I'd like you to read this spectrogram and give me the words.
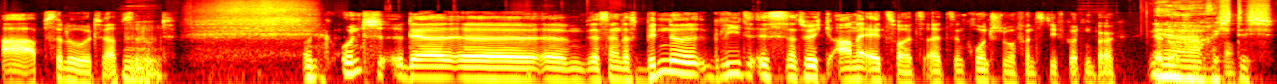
Ah, absolut, absolut. Ja. Und, und der, äh, äh, wir sagen, das Bindeglied ist natürlich Arne Elsholz als Synchronstimme von Steve Guttenberg. Ja, richtig.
